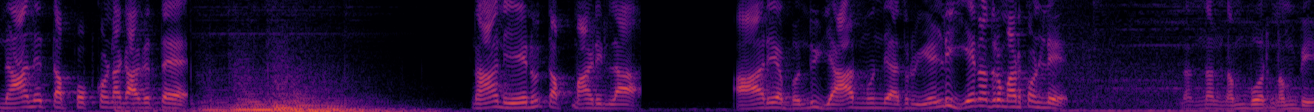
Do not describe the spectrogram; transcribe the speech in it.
ನಾನೇ ತಪ್ಪು ಒಪ್ಕೊಂಡಾಗತ್ತೆ ನಾನೇನು ತಪ್ಪು ಮಾಡಿಲ್ಲ. ಆರ್ಯ ಬಂದು ಯಾರ ಮುಂದೆ ಆದರೂ ಹೇಳಿ, ಏನಾದರೂ ಮಾಡ್ಕೊಳ್ಳಿ ನನ್ನ ನಂಬೋರು ನಂಬಿ,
